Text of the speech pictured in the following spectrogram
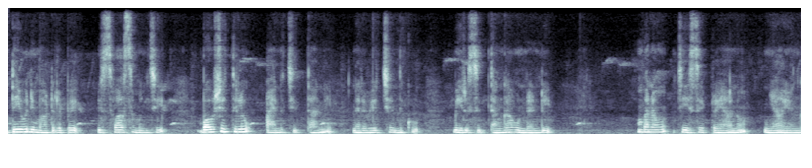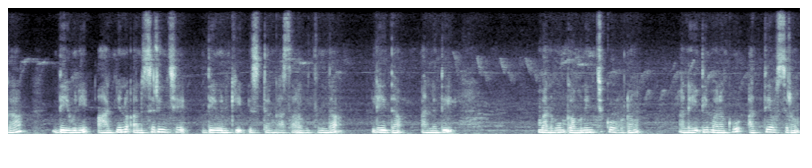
దేవుని మాటలపై విశ్వాసం ఉంచి భవిష్యత్తులో ఆయన చిత్తాన్ని నెరవేర్చేందుకు మీరు సిద్ధంగా ఉండండి. మనం చేసే ప్రయాణం న్యాయంగా దేవుని ఆజ్ఞను అనుసరించే దేవునికి ఇష్టంగా సాగుతుందా లేదా అన్నది మనము గమనించుకోవడం అనేది మనకు అత్యవసరం.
